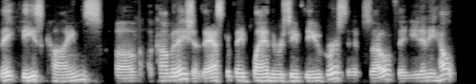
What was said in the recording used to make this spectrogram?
Make these kinds of accommodations. Ask if they plan to receive the Eucharist, and if so, if they need any help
